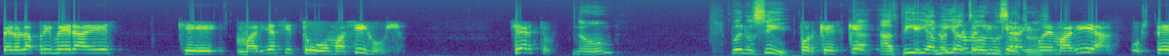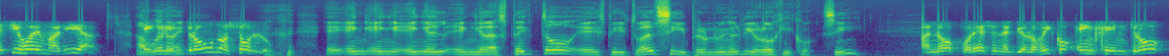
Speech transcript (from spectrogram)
Pero la primera es que María sí tuvo más hijos, ¿cierto? No. Bueno, sí. Porque es que a, ti y a mí, a todos nosotros. hijo de María, usted es hijo de María. Ah, engendró uno solo. En, en, en, el, en el aspecto espiritual sí, pero no en el biológico, ¿sí? Ah, no, por eso en el biológico engendró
